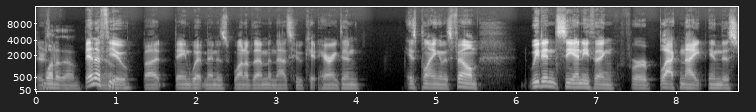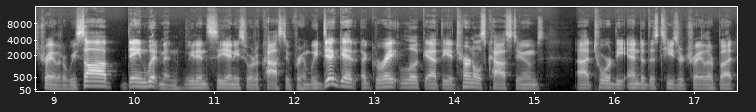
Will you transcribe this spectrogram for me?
There's one of them. been a Yeah. few, but Dane Whitman is one of them, and that's who Kit Harington is playing in this film. We didn't see anything for Black Knight in this trailer. We saw Dane Whitman. We didn't see any sort of costume for him. We did get a great look at the Eternals costumes uh, toward the end of this teaser trailer, but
